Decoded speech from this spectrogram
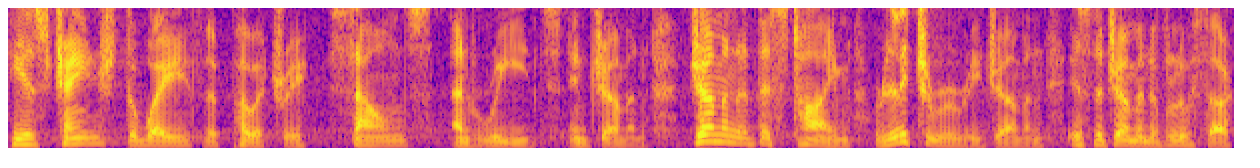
He has changed the way the poetry sounds and reads in German. German at this time, literary German, is the German of Luther,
